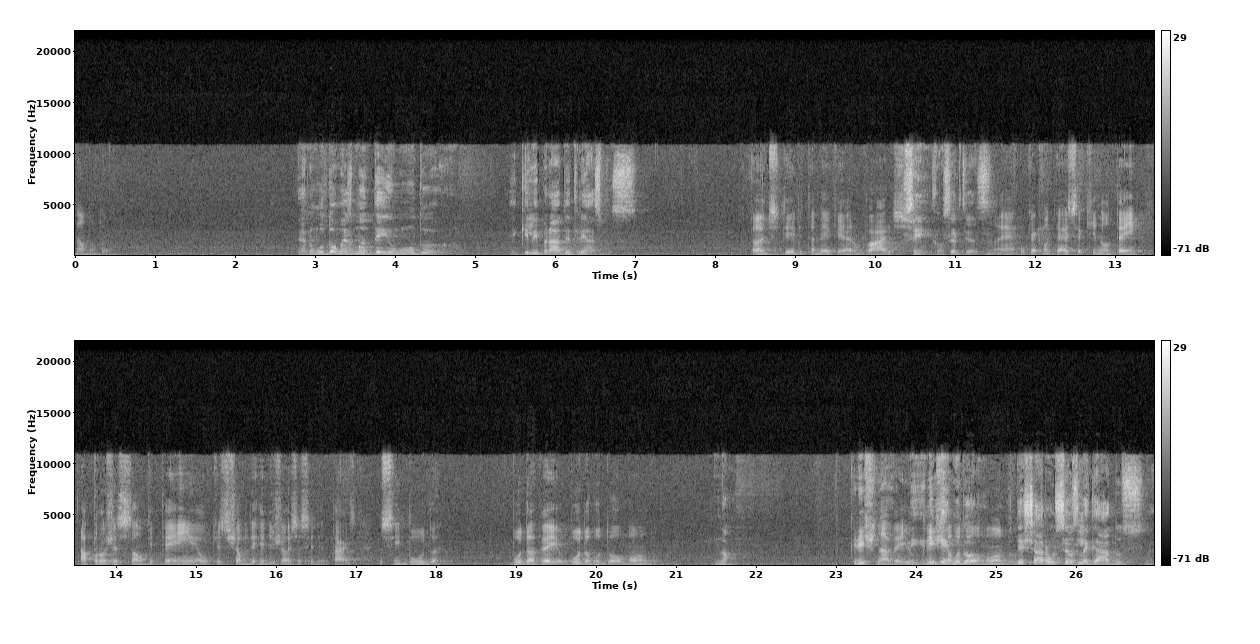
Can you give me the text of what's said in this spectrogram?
Não mudou. É, não mudou, mas mantém o mundo equilibrado, entre aspas. Antes dele também vieram vários. Sim, com certeza. Não é? O que acontece é que não tem a projeção que tem o que se chama de religiões ocidentais. Assim, Buda. Buda veio, Buda mudou o mundo? Não. Krishna veio, Ninguém Krishna mudou. mudou. o mundo? Deixaram os seus legados. Né?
